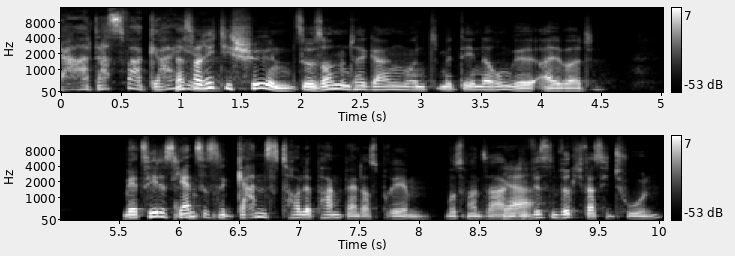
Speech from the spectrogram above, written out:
Ja, das war geil. das war richtig schön. So Sonnenuntergang und mit denen da rumgealbert. Mercedes Jens ist eine ganz tolle Punkband aus Bremen, muss man sagen. Ja. Die wissen wirklich, was sie tun.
